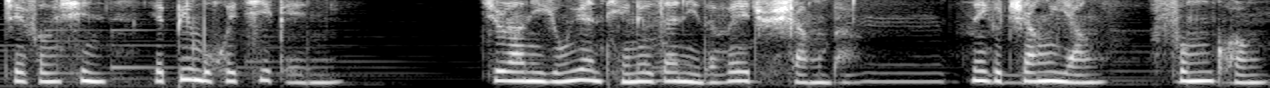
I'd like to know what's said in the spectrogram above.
这封信也并不会寄给你，就让你永远停留在你的位置上吧。那个张扬、疯狂、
